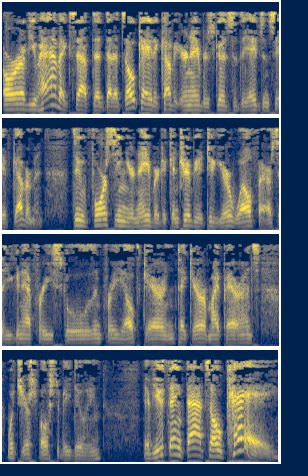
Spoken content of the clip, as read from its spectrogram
or if you have accepted that it's okay to covet your neighbor's goods to the agency of government through forcing your neighbor to contribute to your welfare so you can have free schools and free health care and take care of my parents, which you're supposed to be doing, if you think that's okay,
